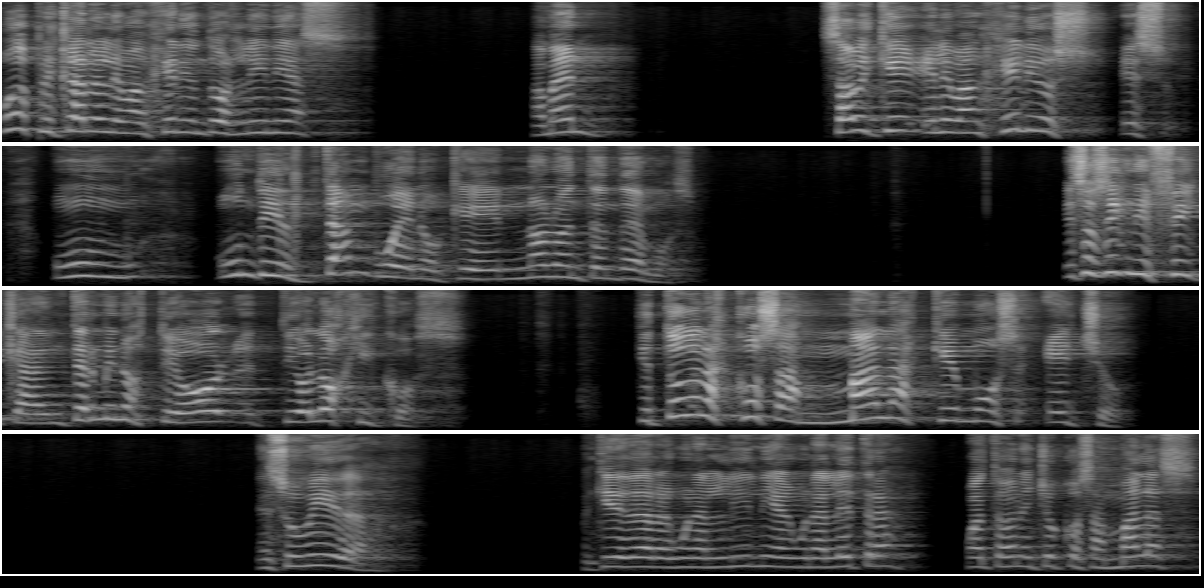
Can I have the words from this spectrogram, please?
¿Puedo explicar el Evangelio en dos líneas? Amén. ¿Sabe qué? El Evangelio es, un, un deal tan bueno que no lo entendemos. Eso significa, en términos teológicos, que todas las cosas malas que hemos hecho en su vida, ¿me quiere dar alguna línea, alguna letra? ¿Cuántos han hecho cosas malas?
